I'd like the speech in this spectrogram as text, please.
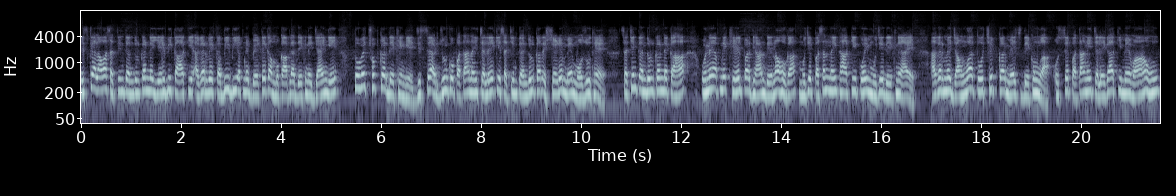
इसके अलावा सचिन तेंदुलकर ने यह भी कहा कि अगर वे कभी भी अपने बेटे का मुकाबला देखने जाएँगे तो वे छुप कर देखेंगे, जिससे अर्जुन को पता नहीं चले कि सचिन तेंदुलकर स्टेडियम में मौजूद हैं। सचिन तेंदुलकर ने कहा, उन्हें अपने खेल पर ध्यान देना होगा। मुझे पसंद नहीं था कि कोई मुझे देखने आए। अगर मैं जाऊँगा तो छिप कर मैच देखूँगा। उससे पता नहीं चलेगा कि मैं वहाँ हूँ,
